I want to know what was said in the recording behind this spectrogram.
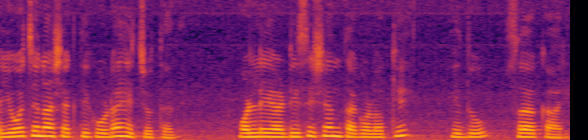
ಯೋಚನಾ ಶಕ್ತಿ ಕೂಡ ಹೆಚ್ಚುತ್ತದೆ. ಒಳ್ಳೆಯ ಡಿಸಿಷನ್ ತಗೊಳ್ಳೋಕ್ಕೆ ಇದು ಸಹಕಾರಿ.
